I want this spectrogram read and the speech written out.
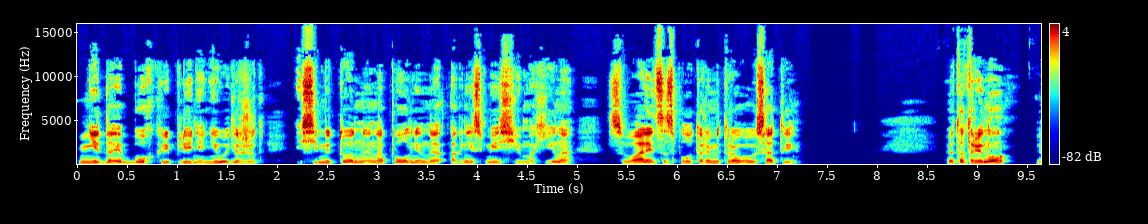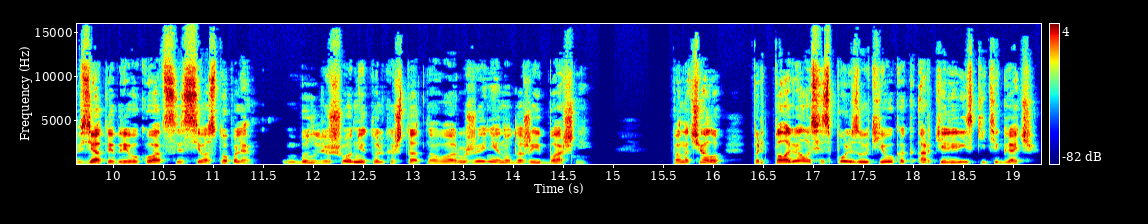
Не дай бог крепление не выдержит, и семитонная наполненная огнесмесью махина свалится с полутораметровой высоты. Этот Рено, взятый при эвакуации из Севастополя, был лишен не только штатного вооружения, но даже и башни. Поначалу предполагалось использовать его как артиллерийский тягач,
